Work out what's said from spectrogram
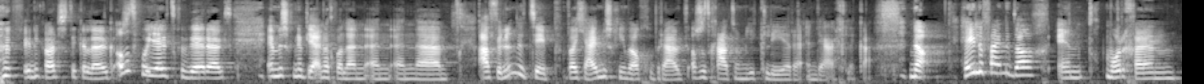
Vind ik hartstikke leuk. Als het voor je heeft gewerkt. En misschien heb jij nog wel een, een, een uh, aanvullende tip. Wat jij misschien wel gebruikt als het gaat om je kleren en dergelijke. Nou, hele fijne dag en tot morgen.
